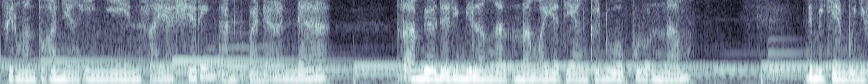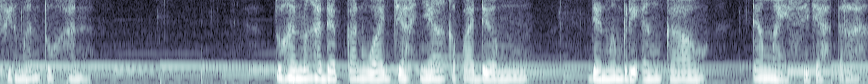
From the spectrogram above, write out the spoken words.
firman Tuhan yang ingin saya sharingkan kepada Anda terambil dari bilangan 6 ayat yang ke-26 Demikian bunyi firman Tuhan. Tuhan menghadapkan wajahnya kepadamu dan memberi engkau damai sejahtera.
